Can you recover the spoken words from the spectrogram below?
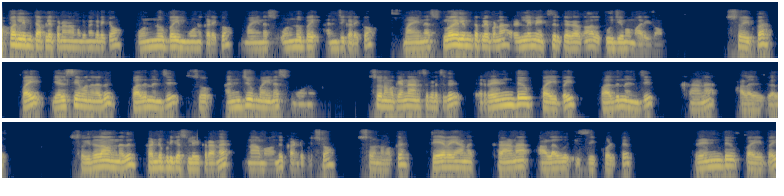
upper limit apply பண்ணால் நமக்கு என்ன கிடைக்கும்? ஒன்று பை மூணு கிடைக்கும். மைனஸ் ஒன்று பை அஞ்சு கிடைக்கும். மைனஸ் லோயர் லிமிட் அப்ளை பண்ணால் ரெண்டுலேயுமே எக்ஸ் இருக்கிறதுனால அது பூஜ்ஜியமாக மாறிடும். ஸோ இப்போ பை எல்சிஎம் வந்தது பதினஞ்சு. ஸோ அஞ்சு மைனஸ் மூணு. ஸோ நமக்கு என்ன ஆன்சர் கிடைச்சது? ரெண்டு பை பை பதினஞ்சு கன அலகுகள். ஸோ இதை தான் வந்தது கண்டுபிடிக்க சொல்லியிருக்கிறாங்க. நாம் வந்து கண்டுபிடிச்சிட்டோம். ஸோ நமக்கு தேவையான கன அளவு இஸ் ஈக்குவல் டு ரெண்டு பை பை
